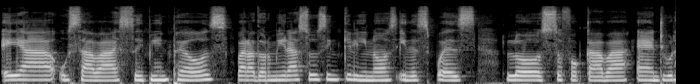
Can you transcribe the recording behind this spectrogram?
ella usaba sleeping pills para dormir a sus inquilinos y después los sofocaba and would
